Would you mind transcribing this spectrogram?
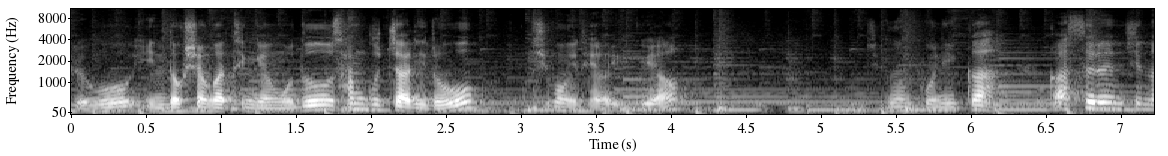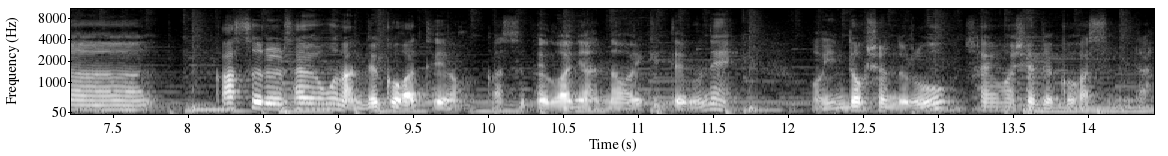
그리고 인덕션 같은 경우도 3구짜리로 시공이 되어 있고요. 지금 보니까 가스렌지나 가스를 사용은 안 될 것 같아요. 가스 배관이 안 나와 있기 때문에 어, 인덕션으로 사용하셔야 될 것 같습니다.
